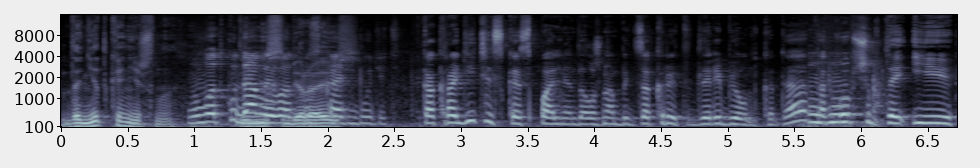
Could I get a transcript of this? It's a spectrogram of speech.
Да нет, конечно. Ну вот куда вы его отпускать будете? как родительская спальня должна быть закрыта для ребенка, да, так, в общем-то, и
